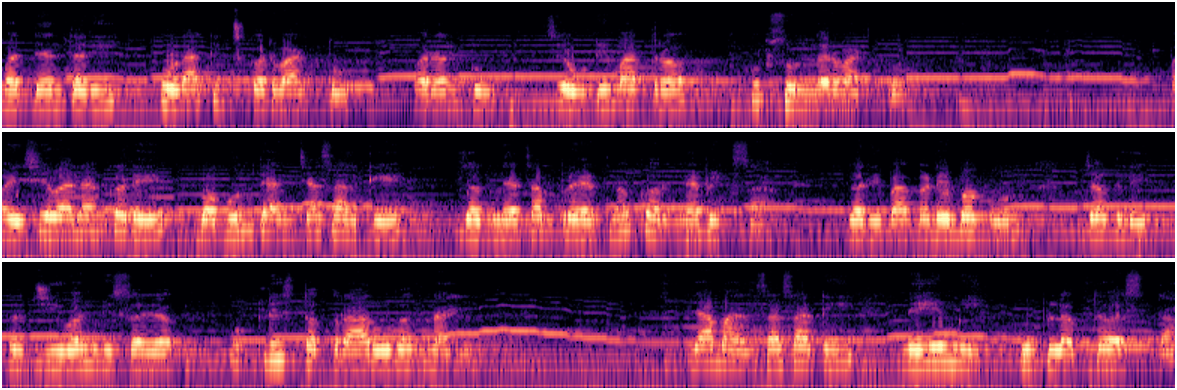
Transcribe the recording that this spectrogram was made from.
मध्यंतरी थोडा किचकट वाटतो परंतु शेवटी मात्र खूप सुंदर वाटतो. पैसेवाल्यांकडे बघून त्यांच्यासारखे जगण्याचा प्रयत्न करण्यापेक्षा गरिबाकडे बघून जगले तर जीवन विषयक कुठलीच तक्रार उरत नाही. या माणसासाठी नेहमी उपलब्ध असता.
